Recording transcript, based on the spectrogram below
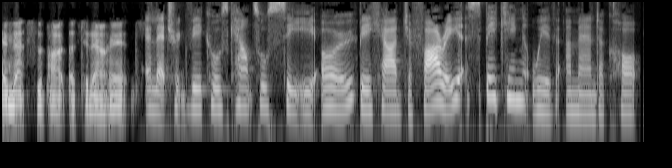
And that's the part that's in our hands. Electric Vehicles Council CEO Behyad Jafari speaking with Amanda Kopp.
